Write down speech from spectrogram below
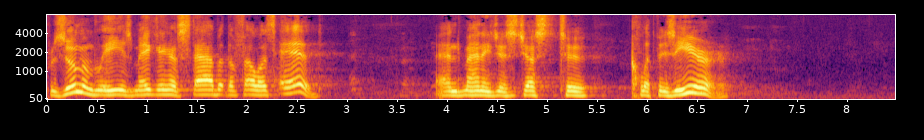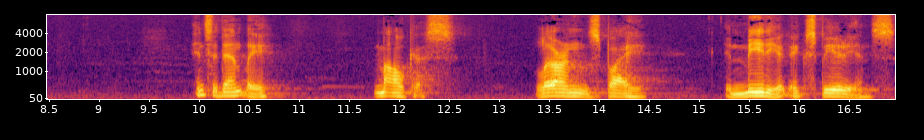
Presumably, he's making a stab at the fellow's head and manages just to clip his ear. Incidentally, Malchus learns by immediate experience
